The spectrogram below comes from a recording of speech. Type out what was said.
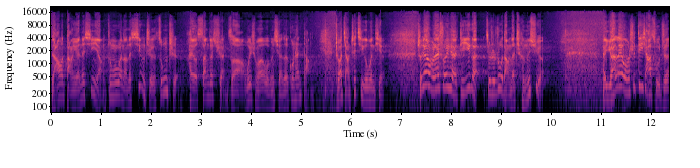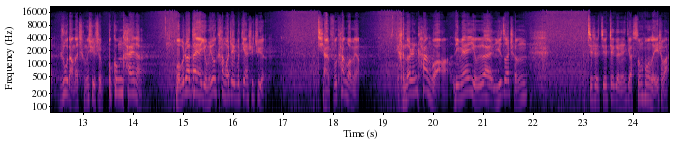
然后党员的信仰，中国共产党的性质宗旨，还有三个选择啊，为什么我们选择共产党？主要讲这几个问题。首先我们来说一下第一个，就是入党的程序。原来我们是地下组织，入党的程序是不公开的。我不知道大家有没有看过这部电视剧《潜伏》，看过没有？很多人看过啊。里面有一个余则成，就是就这个人叫孙红雷是吧？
